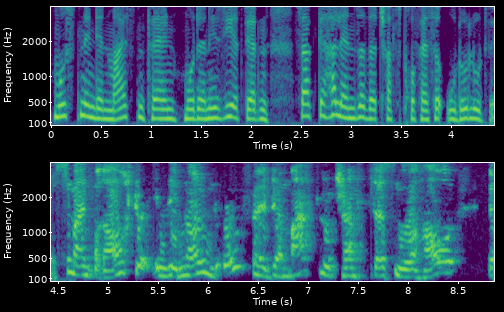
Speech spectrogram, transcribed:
mussten in den meisten Fällen modernisiert werden, sagt der Hallenser Wirtschaftsprofessor Udo Ludwig. Man brauchte in dem neuen Umfeld der Marktwirtschaft das Know-how, äh,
